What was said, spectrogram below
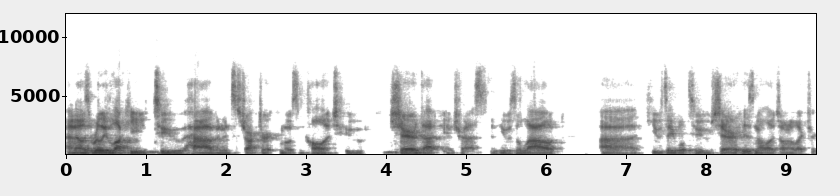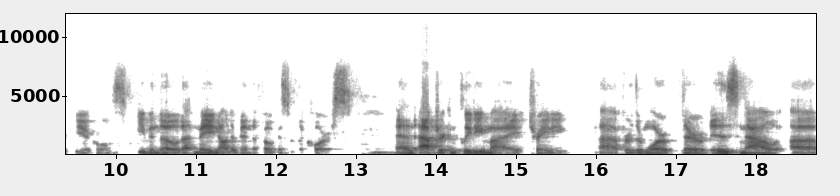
And I was really lucky to have an instructor at Camosun College who shared that interest and he was allowed, uh, he was able to share his knowledge on electric vehicles, even though that may not have been the focus of the course. And after completing my training, uh, furthermore, there is now a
